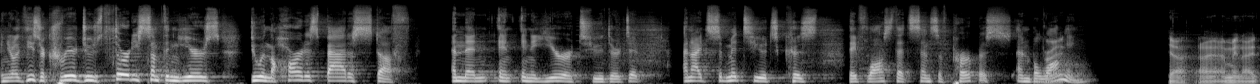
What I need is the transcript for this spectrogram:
And you're like these are career dudes 30 something years doing the hardest baddest stuff and then in, in a year or two they're dead. And i'd submit to you it's because they've lost that sense of purpose and belonging. Yeah, I, I mean, I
